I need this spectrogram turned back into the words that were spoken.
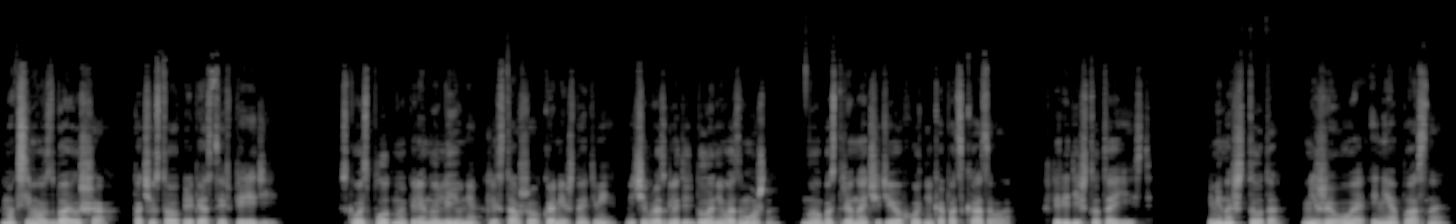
Максимов сбавил шаг почувствовав препятствие впереди. Сквозь плотную пелену ливня, хлеставшего в кромешной тьме, ничего разглядеть было невозможно, но обострённое чутье охотника подсказывало. Впереди что-то есть. Именно что-то, неживое и не опасное.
